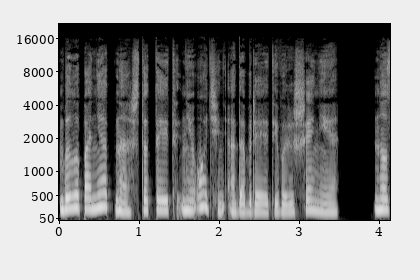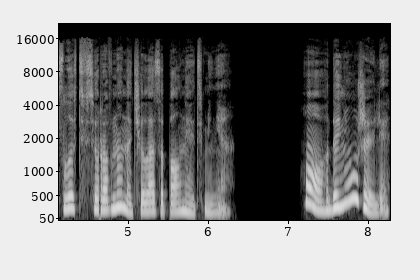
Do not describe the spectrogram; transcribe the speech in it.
Было понятно, что Тейт не очень одобряет его решение, но злость все равно начала заполнять меня. «О, да неужели?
